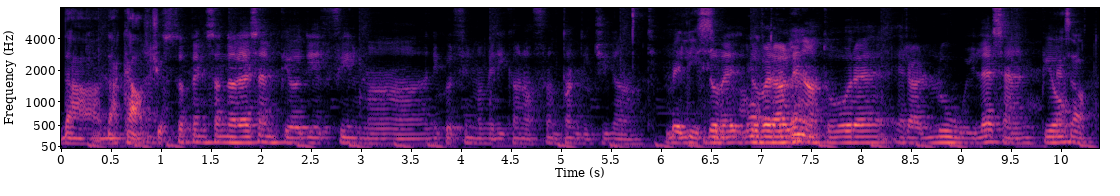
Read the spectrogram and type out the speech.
da, da calcio. Sto pensando all'esempio del film, di quel film americano Affrontando i giganti, Bellissimo. dove, dove l'allenatore era lui l'esempio Esatto.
